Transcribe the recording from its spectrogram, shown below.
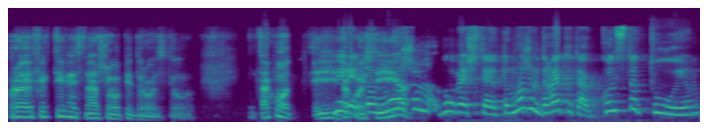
про ефективність нашого підрозділу. Так от, і ось, то є- можемо, вибачте, то можемо давайте так констатуємо,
